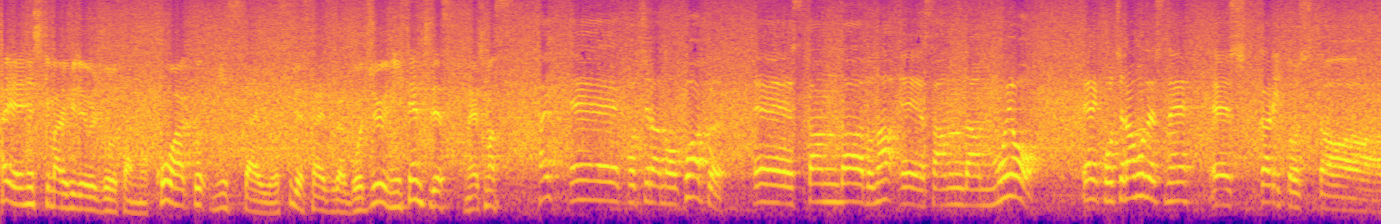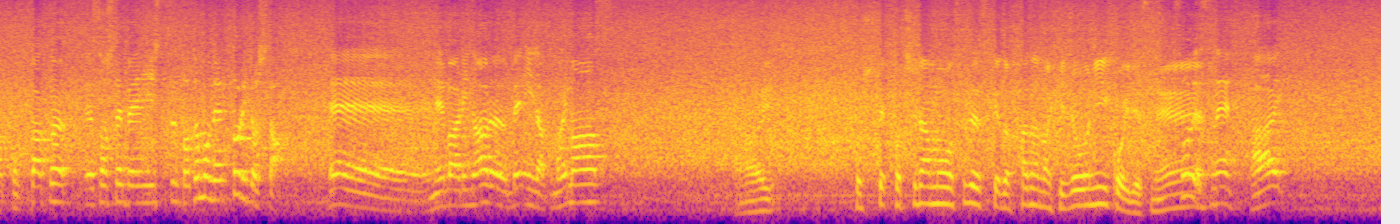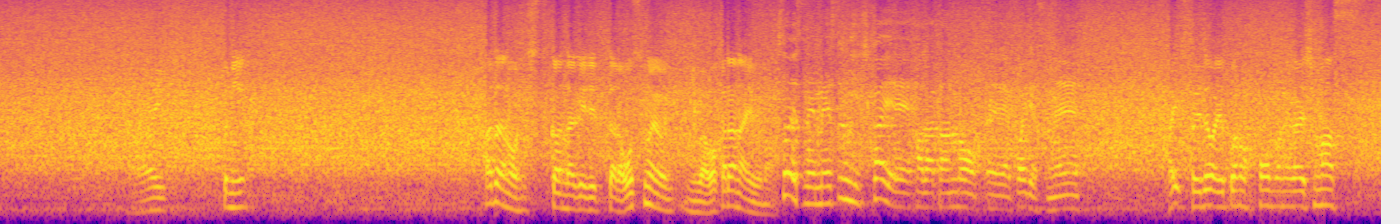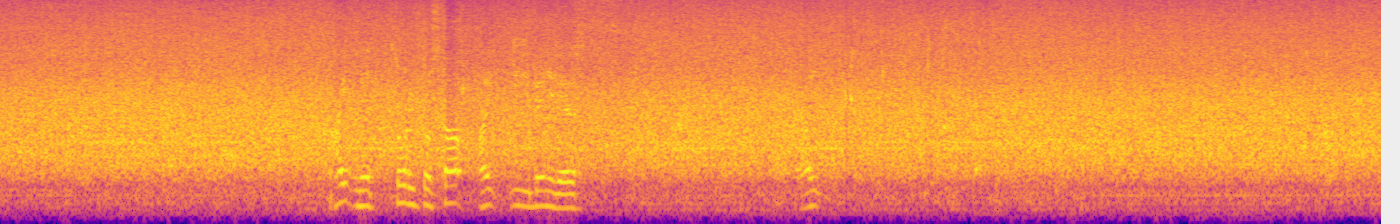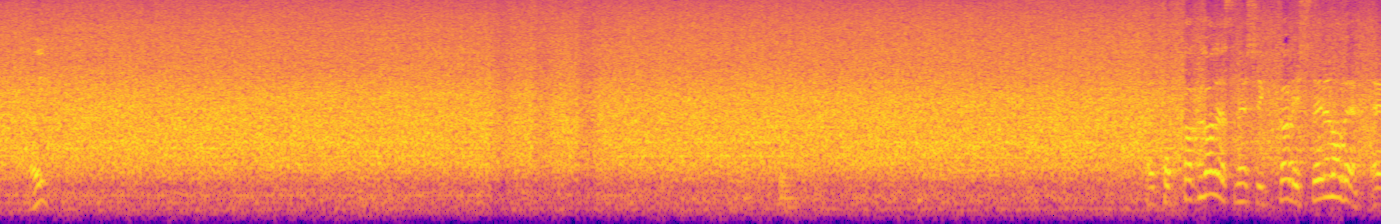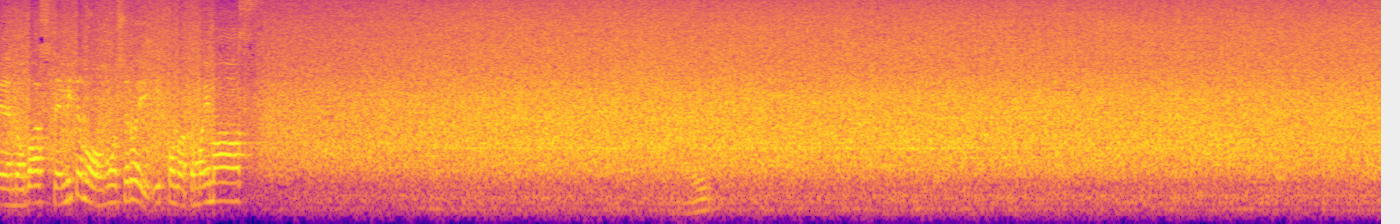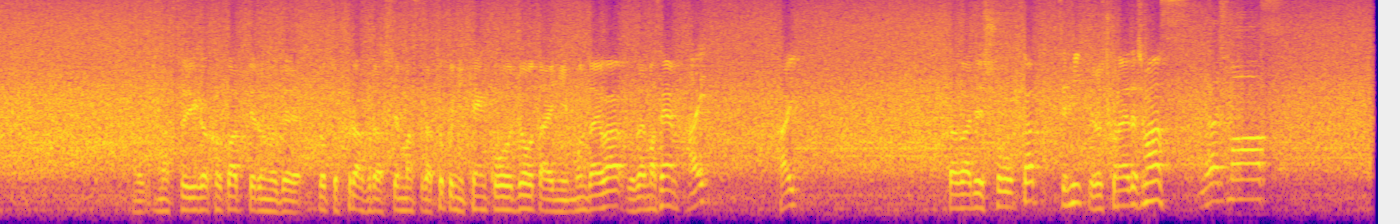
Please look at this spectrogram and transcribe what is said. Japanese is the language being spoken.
はい、錦丸秀頼さんの紅白日歳オスでサイズが52センチです。お願いします。はい、えー、こちらの紅白、えー、スタンダードな、えー、三段模様。えー、こちらもですね、えー、しっかりとした骨格、えー、そして紅質とてもねっとりとした、え粘りのある紅だと思います。はい。そしてこちらもオスですけど肌の非常にいい声ですね。そうですね。はいはい当に肌の質感だけで言ったらオスのようにはわからないような。そうですねメスに近い肌感の、えー、声ですね。はいそれでは横の方もお願いします。はいねっとりとしたはいいい紅です。はい骨格がですねしっかりしているので、えー、伸ばしてみても面白い一本だと思います。麻酔がかかっているのでちょっとフラフラしてますが特に健康状態に問題はございません。はい、はい、いかがでしょうか？ぜひよろしくお願いいたします。お願いします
